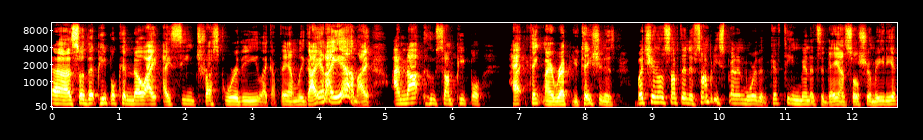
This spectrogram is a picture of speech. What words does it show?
Uh, so that people can know I, I seem trustworthy, like a family guy, and I am. I I'm not who some people ha- think my reputation is. But you know something? If somebody's spending more than 15 minutes a day on social media,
